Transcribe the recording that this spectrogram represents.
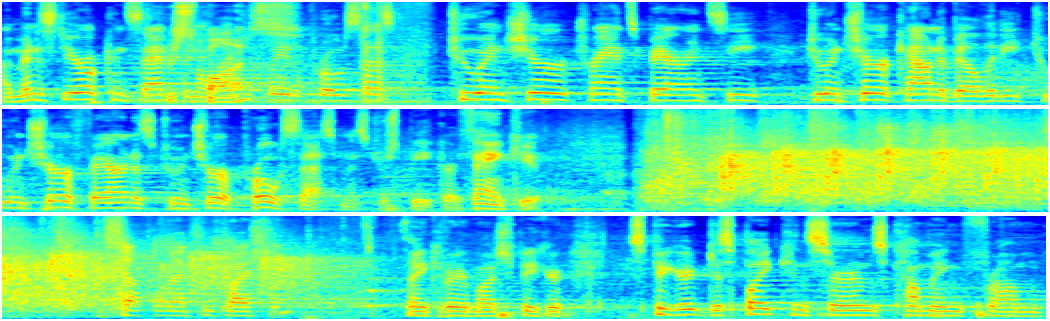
a ministerial consent and a Response? legislative process to ensure transparency, to ensure accountability, to ensure fairness, to ensure a process, Mr. Speaker. Thank you. A Supplementary question. Thank you very much, Speaker. Speaker, despite concerns coming from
